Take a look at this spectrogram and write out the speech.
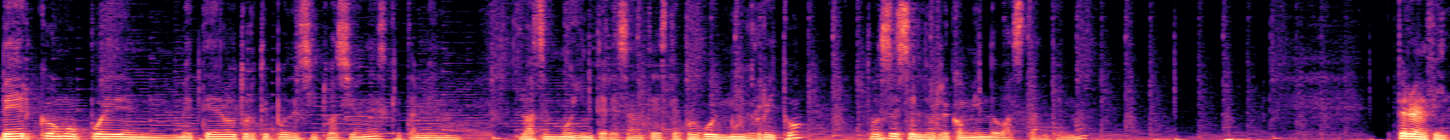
ver cómo pueden meter otro tipo de situaciones que también lo hacen muy interesante este juego y muy rico. Entonces se los recomiendo bastante, ¿no? Pero en fin,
